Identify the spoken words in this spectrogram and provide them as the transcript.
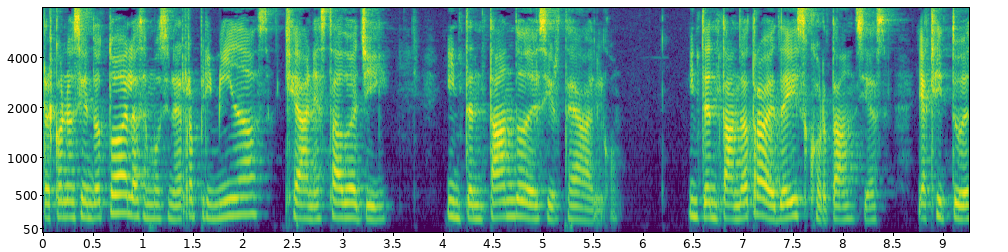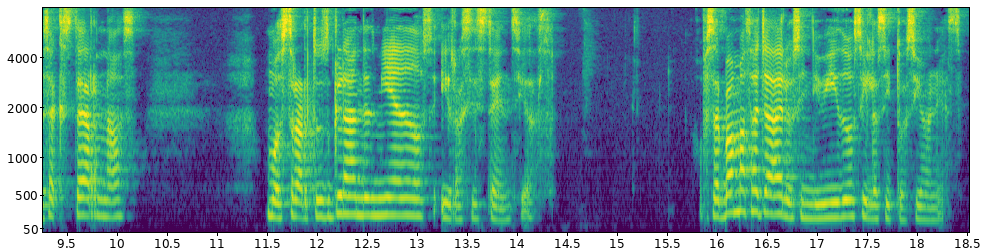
reconociendo todas las emociones reprimidas que han estado allí, intentando decirte algo, intentando a través de discordancias y actitudes externas mostrar tus grandes miedos y resistencias. Observa más allá de los individuos y las situaciones,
